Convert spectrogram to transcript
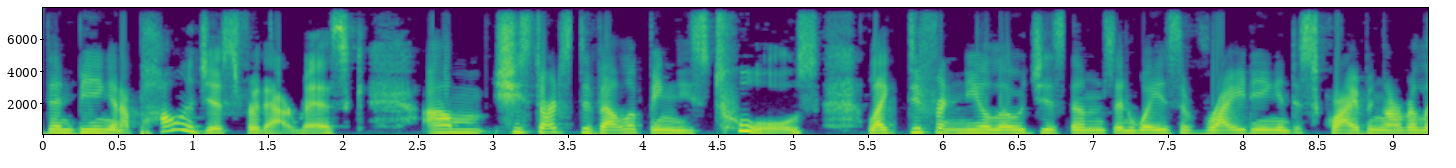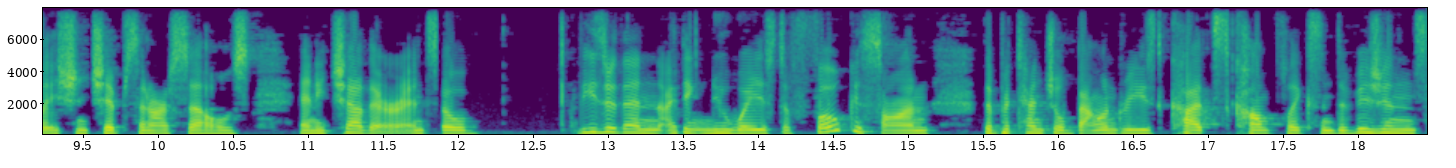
than being an apologist for that risk, um, she starts developing these tools like different neologisms and ways of writing and describing our relationships and ourselves and each other. And so these are then, I think, new ways to focus on the potential boundaries, cuts, conflicts, and divisions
